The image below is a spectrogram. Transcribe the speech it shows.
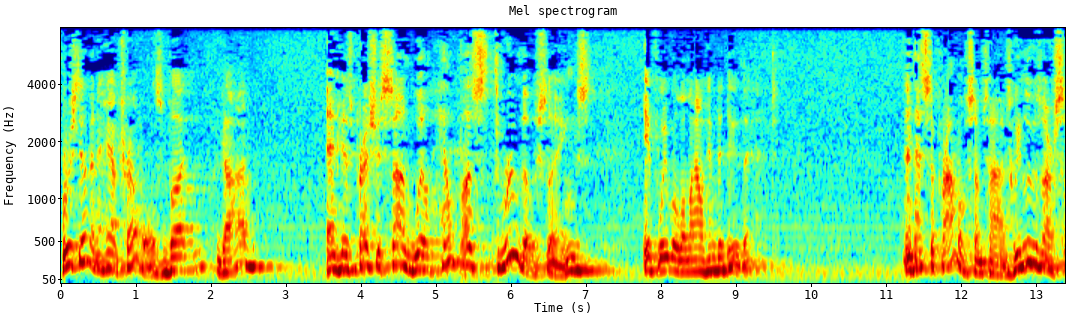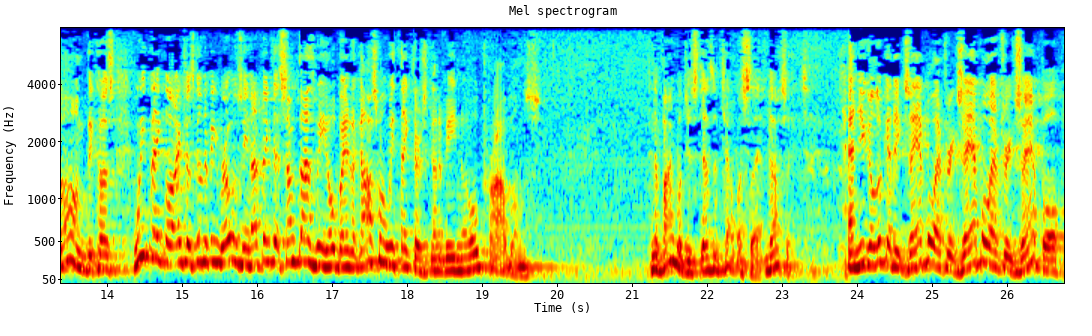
We're still going to have troubles, but God and His precious Son will help us through those things if we will allow Him to do that. And that's the problem sometimes. We lose our song because we think life is going to be rosy. And I think that sometimes we obey the gospel and we think there's going to be no problems. And the Bible just doesn't tell us that, does it? And you can look at example after example after example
